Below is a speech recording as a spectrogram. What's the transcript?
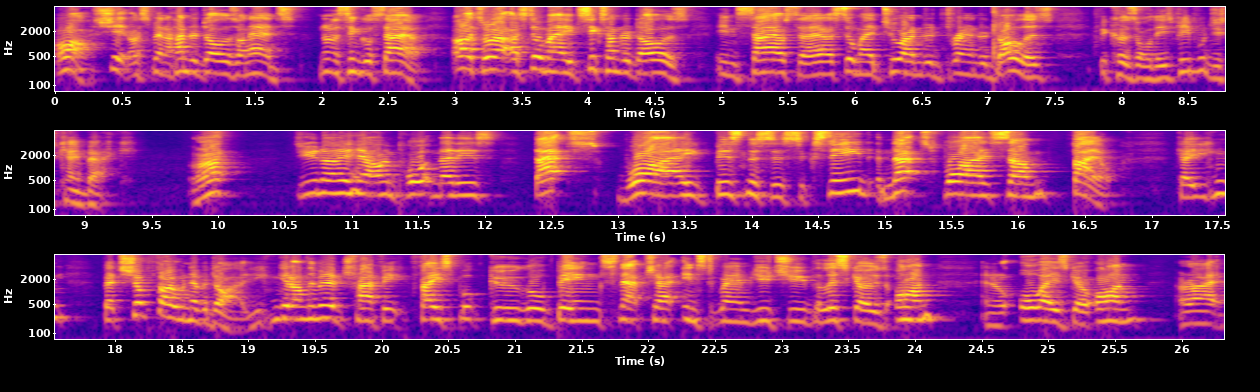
Oh shit! I spent hundred dollars on ads, not a single sale. Oh, it's alright. I still made six hundred dollars in sales today. I still made $200, 300 dollars because all these people just came back. All right? Do you know how important that is? That's why businesses succeed, and that's why some fail. Okay, you can, but Shopify will never die. You can get unlimited traffic, Facebook, Google, Bing, Snapchat, Instagram, YouTube. The list goes on, and it'll always go on. All right,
